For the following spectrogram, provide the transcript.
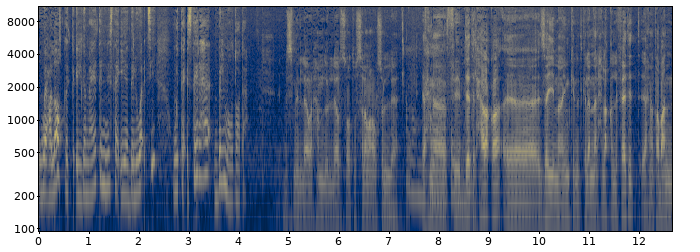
وعلاقة الجمعيات النسائية دلوقتي وتأثيرها بالموضوع ده. بسم الله والحمد لله والصلاة والسلام على رسول الله. اللهم إحنا في سيدنا بداية الحلقة آه، زي ما يمكن اتكلمنا الحلقة اللي فاتت إحنا طبعا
